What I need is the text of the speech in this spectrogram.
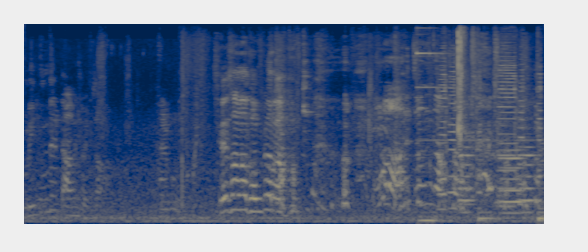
우리 힘들 때 하는 거 있잖아. 달고. 세상아 덤벼라. 우와, 쩐다.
